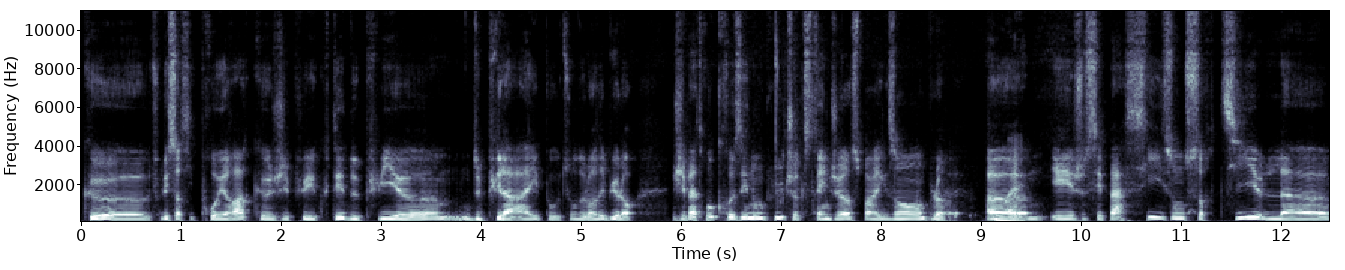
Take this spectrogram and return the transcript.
que euh, tous les sorties de Pro Era que j'ai pu écouter depuis, depuis la hype autour de leur début. Alors, j'ai pas trop creusé non plus Chuck Strangers par exemple, et je sais pas s'ils ont sorti la,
